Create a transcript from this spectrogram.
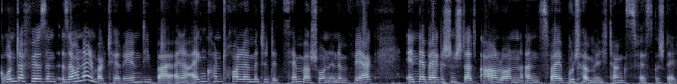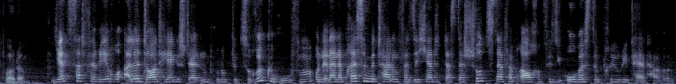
Grund dafür sind Salmonellenbakterien, die bei einer Eigenkontrolle Mitte Dezember schon in einem Werk in der belgischen Stadt Arlon an zwei Buttermilchtanks festgestellt wurde. Jetzt hat Ferrero alle dort hergestellten Produkte zurückgerufen und in einer Pressemitteilung versichert, dass der Schutz der Verbraucher für sie oberste Priorität habe.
